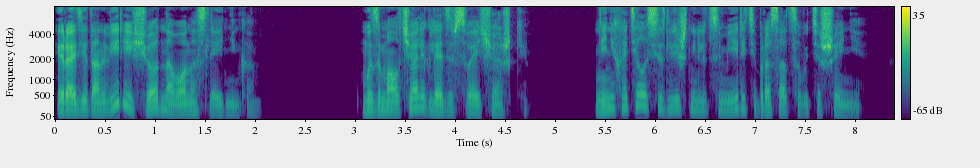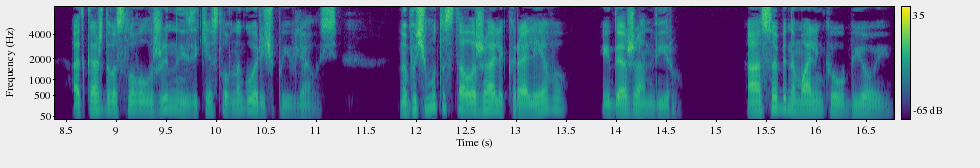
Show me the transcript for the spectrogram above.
и родит Анвире еще одного наследника». Мы замолчали, глядя в свои чашки. Мне не хотелось излишне лицемерить и бросаться в утешение. От каждого слова лжи на языке словно горечь появлялась. Но почему-то стало жаль королеву, и даже Анвиру. А особенно маленького Бьои.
